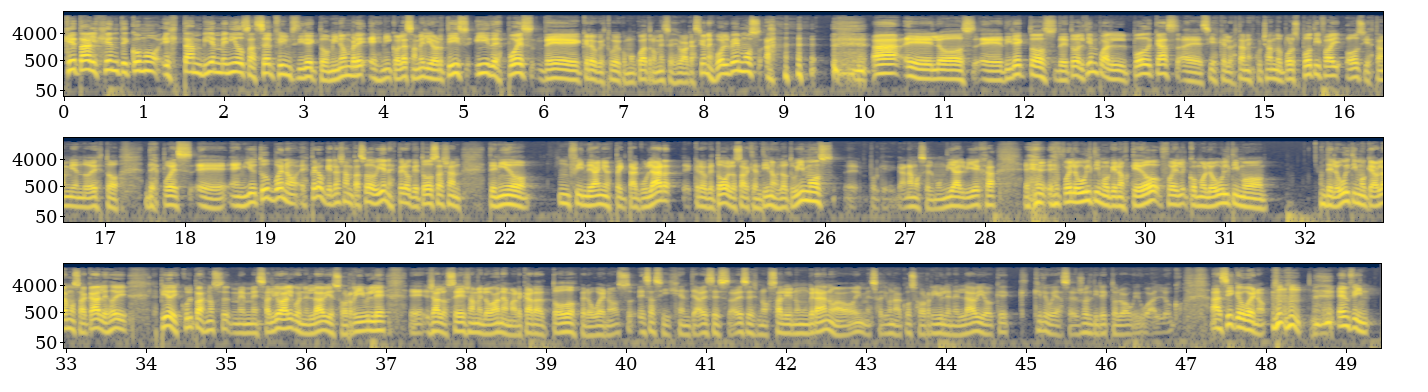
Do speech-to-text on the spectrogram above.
¿Qué tal gente? ¿Cómo están? Bienvenidos a Set Films Directo. Mi nombre es Nicolás Amelio Ortiz y después de, creo que estuve como cuatro meses de vacaciones, volvemos a, eh, los eh, directos de todo el tiempo, al podcast, eh, si es que lo están escuchando por Spotify o si están viendo esto después en YouTube. Bueno, espero que lo hayan pasado bien, espero que todos hayan tenido un fin de año espectacular. Eh, creo que todos los argentinos lo tuvimos, eh, porque ganamos el Mundial vieja. fue lo último que nos quedó, fue como lo último. De lo último que hablamos acá, les doy, les pido disculpas, no sé, me, salió algo en el labio, es horrible, eh, ya lo sé, ya me lo van a marcar a todos, pero bueno, es así, gente, a veces, a veces nos sale en un grano, hoy me salió una cosa horrible en el labio, ¿Qué, ¿qué, le voy a hacer? Yo el directo lo hago igual, loco. Así que bueno, en fin,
